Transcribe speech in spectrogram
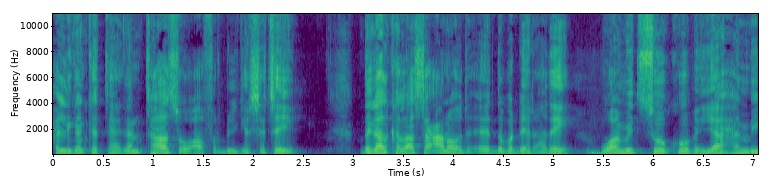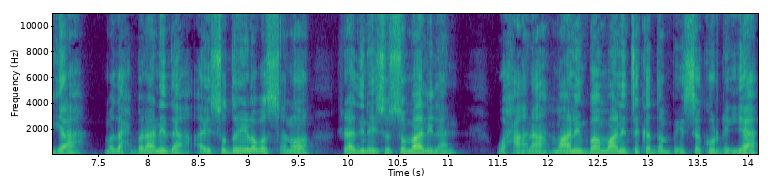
xilligan ka taagan taas oo afar biljirsatay dagaalka laasacanood ee daba dheeraaday waa mid soo koobaya hamiga madax banaanida ay soddon iyo labo sano raadinayso somalilan. Waxaana maalinba maalinta ka dambeysa kordhaya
